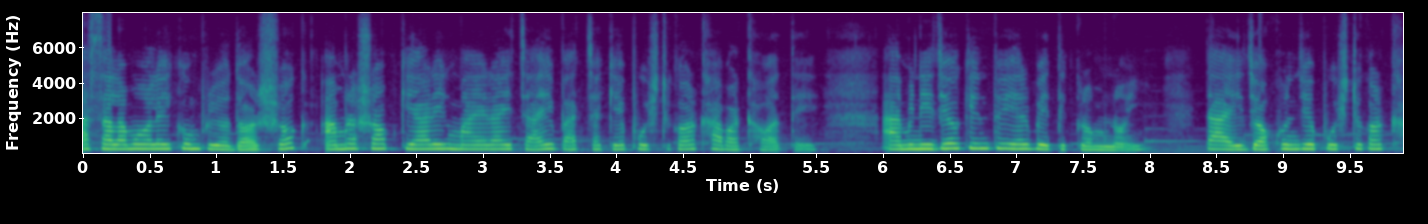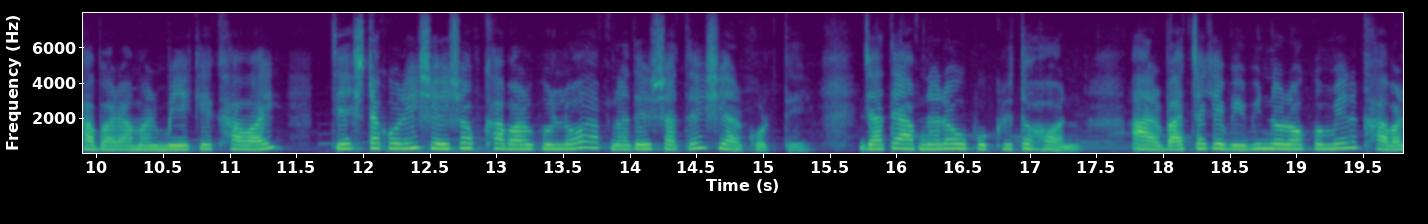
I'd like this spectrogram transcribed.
আসসালামু আলাইকুম, প্রিয় দর্শক। আমরা সব কেয়ারিং মায়েরাই চাই বাচ্চাকে পুষ্টিকর খাবার খাওয়াতে। আমি নিজেও কিন্তু এর ব্যতিক্রম নই। তাই যখন যে পুষ্টিকর খাবার আমার মেয়েকে খাওয়াই, চেষ্টা করি সেই সব খাবারগুলো আপনাদের সাথে শেয়ার করতে, যাতে আপনারা উপকৃত হন আর বাচ্চাকে বিভিন্ন রকমের খাবার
